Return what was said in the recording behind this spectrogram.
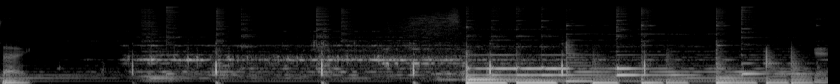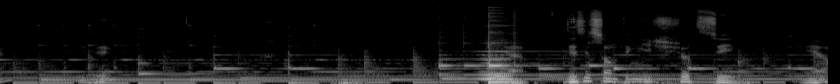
like Okay, easy. Yeah, this is something you should see. Yeah.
